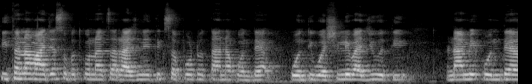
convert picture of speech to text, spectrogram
तिथं ना माझ्यासोबत कोणाचा राजनैतिक सपोर्ट होता ना कोणत्या कोणती वशिलेबाजी होती ना मी कोणत्या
